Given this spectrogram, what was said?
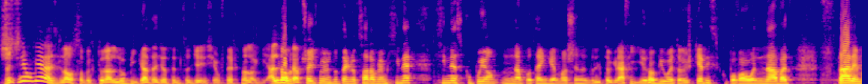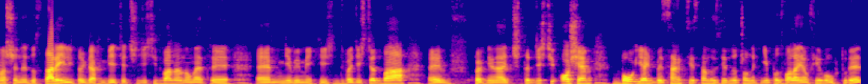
Żyć nie umierać dla osoby, która lubi gadać o tym, co dzieje się w technologii. Ale dobra, przejdźmy już do tego, co robią Chiny. Chiny skupują na potęgę maszyny do litografii i robiły to już kiedyś, skupowały nawet stare maszyny do starej litografii, wiecie, 32 nanometry, nie wiem, jakieś 22, em, pewnie nawet 48, bo jakby sankcje Stanów Zjednoczonych nie pozwalają firmom, które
